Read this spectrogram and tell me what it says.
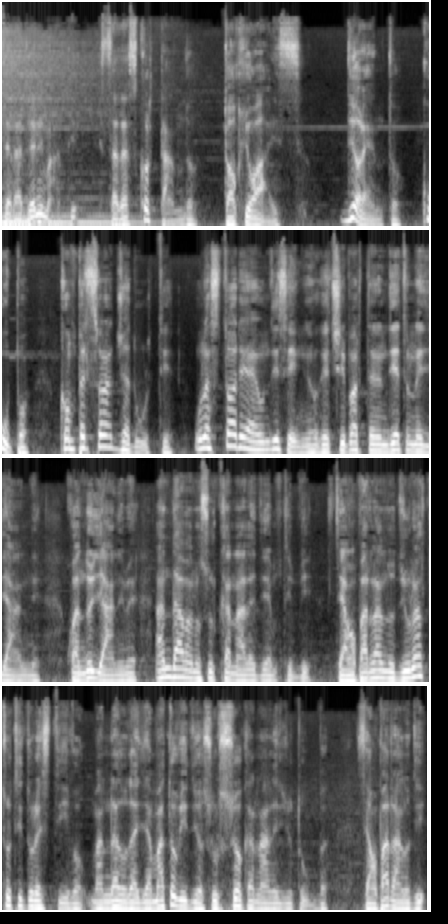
Queste radio animati state ascoltando Tokyo Ice. Violento, cupo, con personaggi adulti. Una storia e un disegno che ci portano indietro negli anni, quando gli anime andavano sul canale di MTV. Stiamo parlando di un altro titolo estivo, mandato da Yamato Video sul suo canale YouTube. Stiamo parlando di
